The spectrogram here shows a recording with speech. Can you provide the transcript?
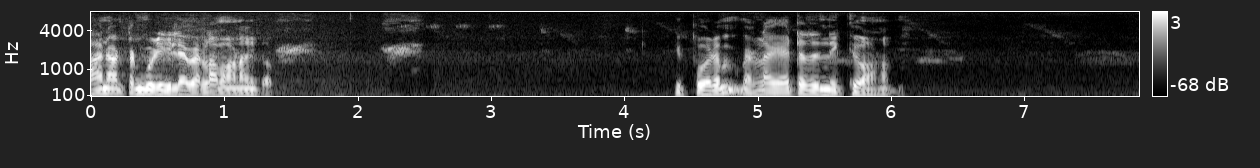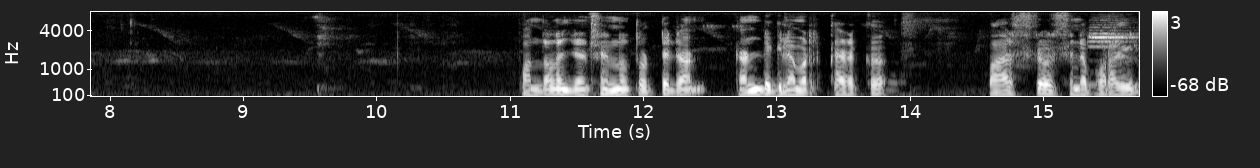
ആനാട്ടൻകുഴിയിലെ വെള്ളമാണ് ഇത് ഇപ്പോഴും വെള്ളം ഏറ്റത് നിൽക്കുവാണ്. പന്തളം ജംഗ്ഷനിൽ നിന്ന് തൊട്ട് രണ്ട് കിലോമീറ്റർ കിഴക്ക് ഭാരത് സ്റ്റോഴ്സിന്റെ പുറകിൽ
